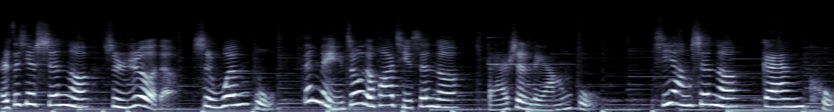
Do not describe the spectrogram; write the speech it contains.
而这些参呢是热的，是温补。在美洲的花旗参呢，反而是凉补。西洋参呢，甘苦，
